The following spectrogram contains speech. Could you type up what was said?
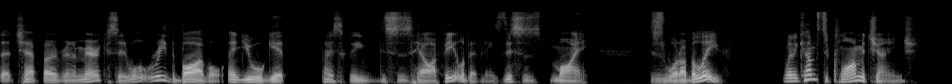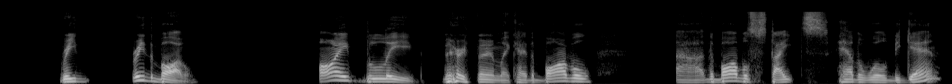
that chap over in America said, well, read the Bible and you will get basically this is how I feel about things. This is my this is what I believe. When it comes to climate change, read read the Bible. I believe very firmly, okay, the Bible uh, the Bible states how the world began.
